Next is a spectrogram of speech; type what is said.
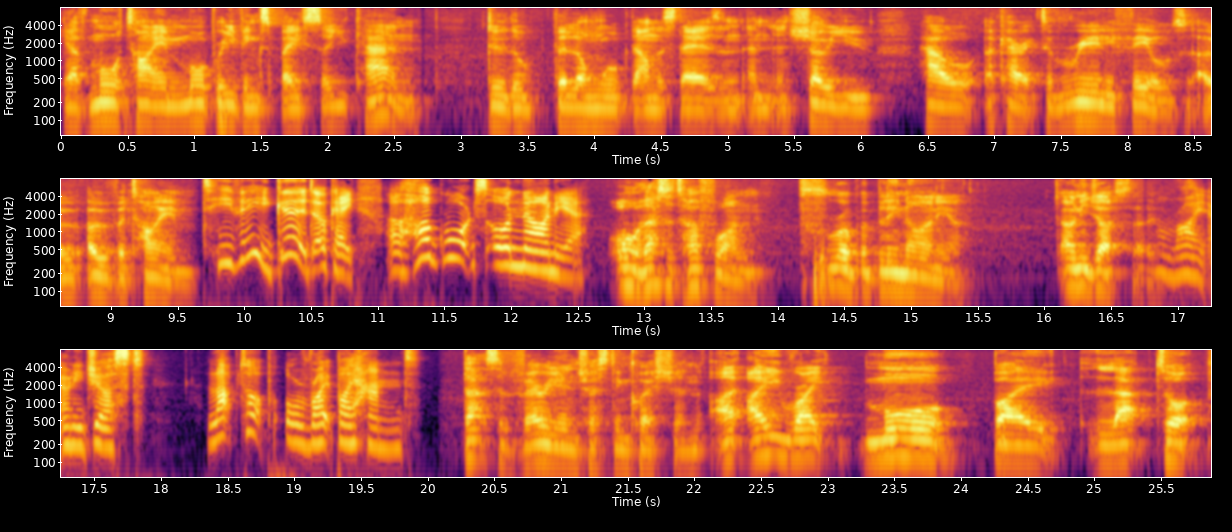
you have more time, more breathing space, so you can do the the long walk down the stairs and, and, and show you how a character really feels o- over time. TV, good. Okay, uh, Hogwarts or Narnia? Oh, that's a tough one. Probably Narnia. Only just though. All right, only just. Laptop or write by hand? That's a very interesting question. I, I write more by laptop,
